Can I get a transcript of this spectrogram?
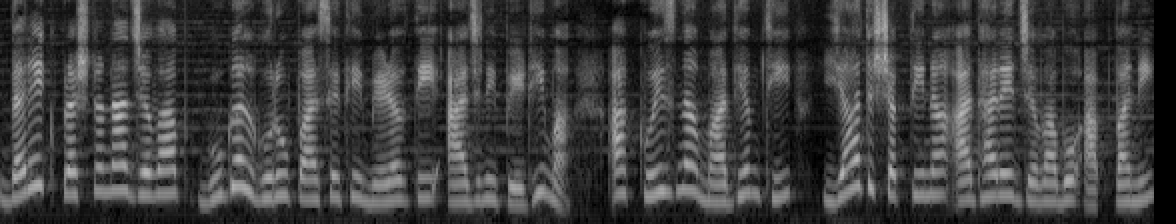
દરેક પ્રશ્નના જવાબ ગૂગલ ગુરુ પાસેથી મેળવતી આજની પેઢીમાં આ ક્વિઝના માધ્યમથી યાદશક્તિના આધારે જવાબો આપવાની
